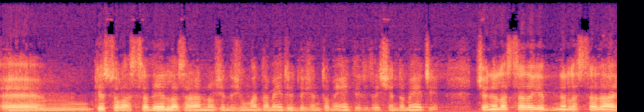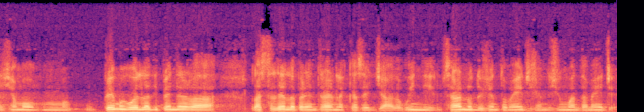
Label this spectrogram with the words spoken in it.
Ehm, che so, la stradella saranno 150 metri, 200 metri, 300 metri. Cioè nella strada, che, nella strada diciamo, mh, prima quella di prendere la, la stradella per entrare nel caseggiato, quindi saranno 200 metri, 150 metri,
